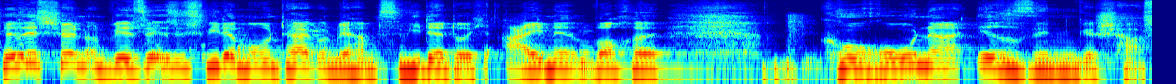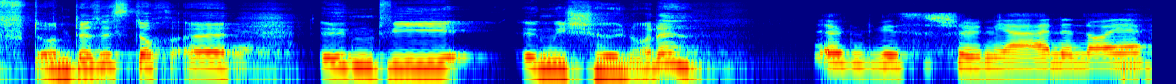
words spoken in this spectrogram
Das ist schön und wir, es ist wieder Montag und wir haben es wieder durch eine Woche Corona-Irrsinn geschafft. Und das ist doch äh, irgendwie, irgendwie schön, oder? Irgendwie ist es schön, ja. Eine neue,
